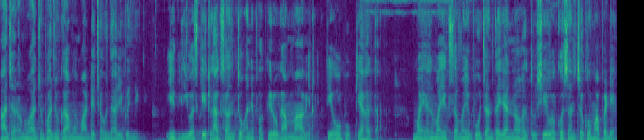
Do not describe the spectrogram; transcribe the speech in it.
આ ઝરણું આજુબાજુ ગામો માટે ચૌદારી બન્યું એક દિવસ કેટલાક સંતો અને ફકીરો ગામમાં આવ્યા. તેઓ ભૂખ્યા હતા. મહેલમાં એક સમયે ભોજન તૈયાર ન હતું. સેવકો સંચકોમાં પડ્યા.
